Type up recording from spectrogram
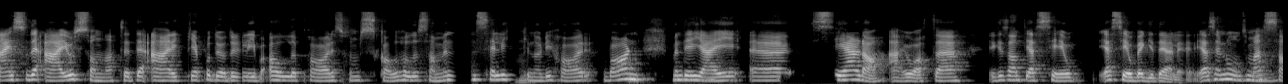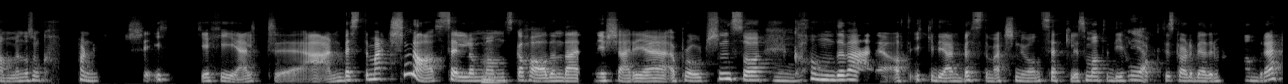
Nei, så det er jo sånn at det er ikke på død og liv alle par som skal holde sammen, selv ikke når de har barn. Men det jeg eh, ser da, er jo at eh, ikke sant? Jeg, ser jo, jeg ser jo begge deler. Jeg ser noen som er Mm. sammen, og som kanskje ikke helt eh, er den beste matchen, da. Selv om man Mm. skal ha den der nysgjerrige approachen, så Mm. kan det være at ikke de er den beste matchen uansett, liksom at de faktisk har det bedre med andre.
